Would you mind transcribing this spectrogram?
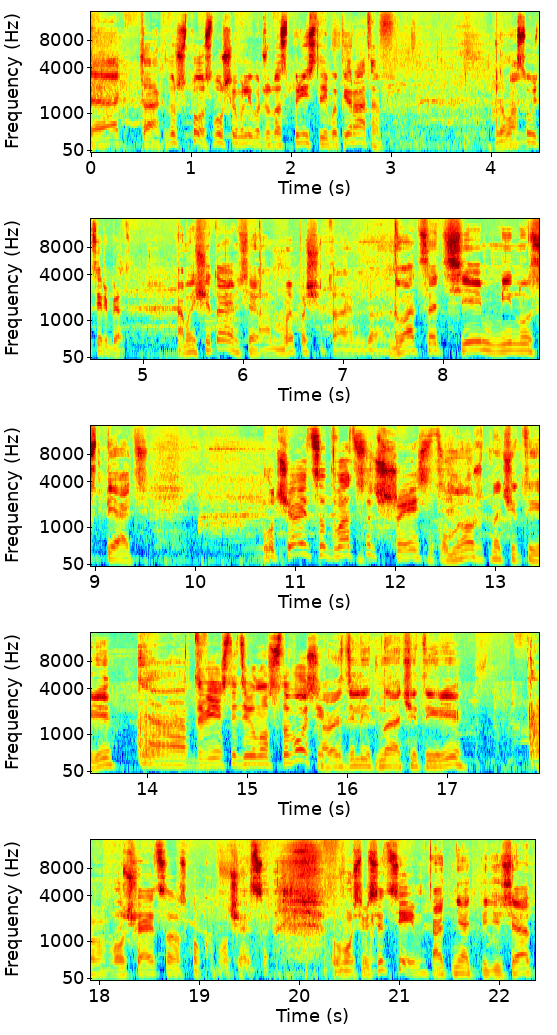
Так, Так, ну что, слушаем либо Джудас Прист, либо Пиратов. Голосуйте, ребят. а мы считаемся. А мы посчитаем, да. 27 минус 5 Получается 26. умножить на 4, э, 298. разделить на 4, Получается, сколько получается? 87. отнять 50.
